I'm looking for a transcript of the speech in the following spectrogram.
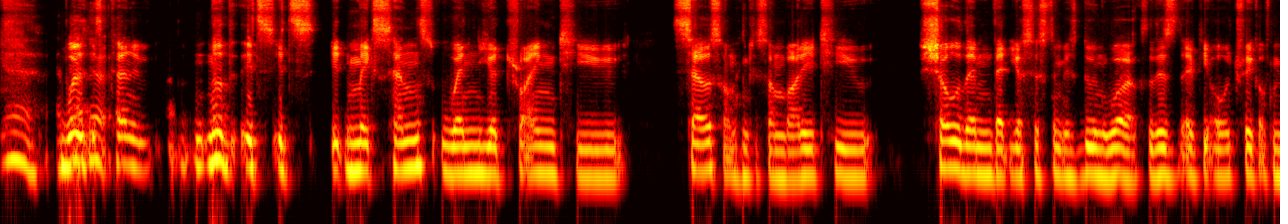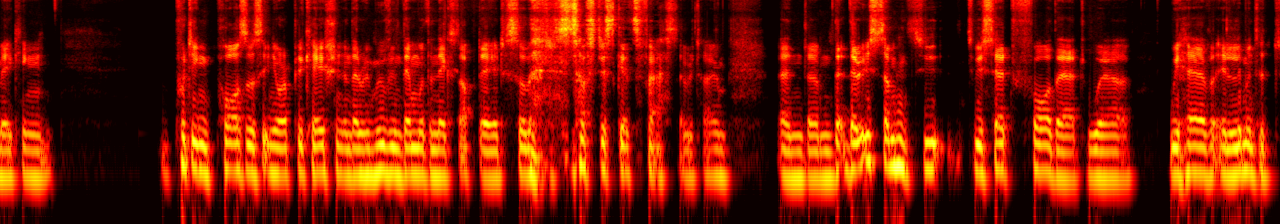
Yeah. and well it's kind of no it's it's it makes sense when you're trying to sell something to somebody to show them that your system is doing work. So this is like the old trick of making putting pauses in your application and then removing them with the next update so that stuff just gets fast every time. And um, th- there is something to, to be said for that where we have a limited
